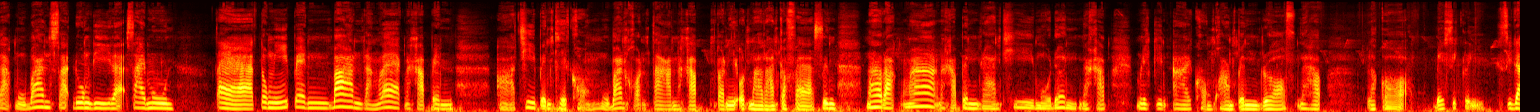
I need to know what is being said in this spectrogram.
จากหมู่บ้านดวงดีและทรายมูล แต่ตรงนี้เป็นบ้านหลังแรกนะครับเป็น ที่เป็นเขตของหมู่บ้านขอนตาลนะครับ ตอนนี้อดมาร้านกาแฟซึ่งน่ารักมากนะครับ เป็นร้านที่โมเดิร์นนะครับ มีกลิ่นอายของความเป็นรอฟนะครับ แล้วก็เบสิคลีสีด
